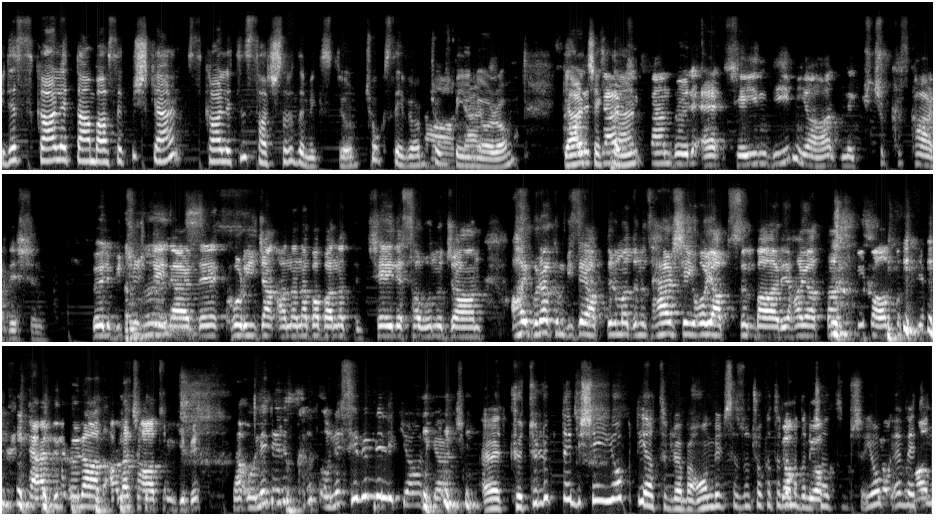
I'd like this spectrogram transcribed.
Bir de Scarlett'ten bahsetmişken Scarlett'in saçları demek istiyorum. Çok seviyorum, çok Aa, beğeniyorum. Scarlett Gerçekten. gerçekten böyle e, şeyin değil mi ya? Küçük kız kardeşin. Böyle bütün Evet. şeylerde koruyacaksın, anana babana şeyle savunacaksın. Ay bırakın bize yaptırmadınız, her şeyi o yapsın bari, hayattan keyif alsın diye. Kendini öne at, anaç hatun gibi. Ya o ne dedim kız, o ne sevimlilik yani gerçekten. Evet kötülükte bir şey yok diye hatırlıyorum ben. 11. sezon çok hatırlamadım. Yok, yok. bir şey. Yok, Yok, evet iyi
